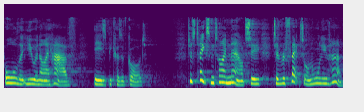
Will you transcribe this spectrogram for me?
All that you and I have is because of God. Just take some time now to, to reflect on all you have.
